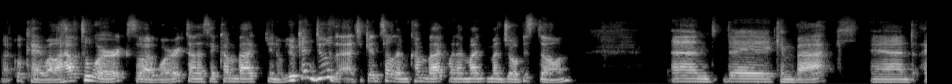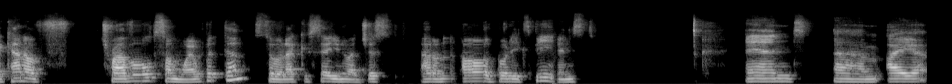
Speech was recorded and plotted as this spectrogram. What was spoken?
Like, okay, well, I have to work. So I worked and I said, come back, you know, you can do that. You can tell them, come back when I, my, my job is done. And they came back and I kind of traveled somewhere with them. So, like you say, you know, I just had an out of body experience, and um, I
